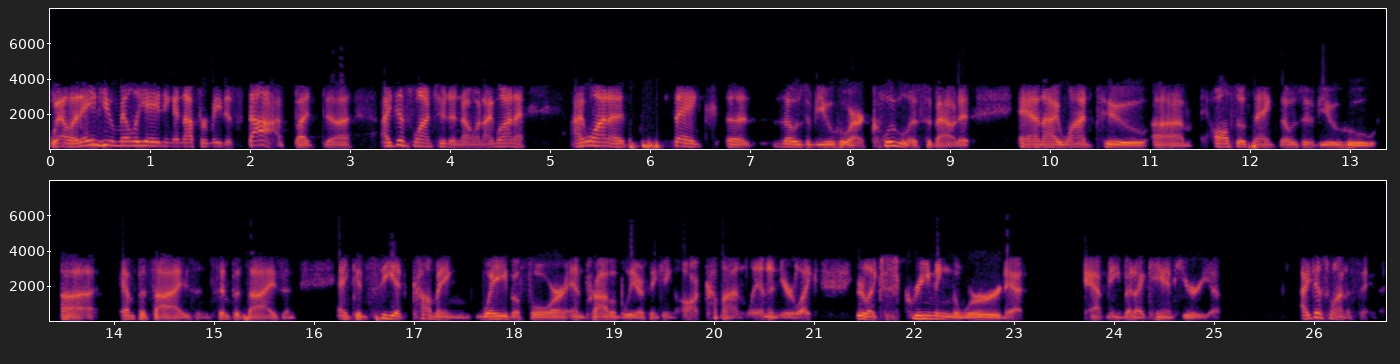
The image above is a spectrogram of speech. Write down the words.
well, it ain't humiliating enough for me to stop, but uh, I just want you to know, and I want to, I want to thank uh, those of you who are clueless about it. And I want to um, also thank those of you who uh, empathize and sympathize and, and can see it coming way before and probably are thinking, oh, come on, Lynn. And you're like, you're like screaming the word at, at me, but I can't hear you. I just want to say that.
